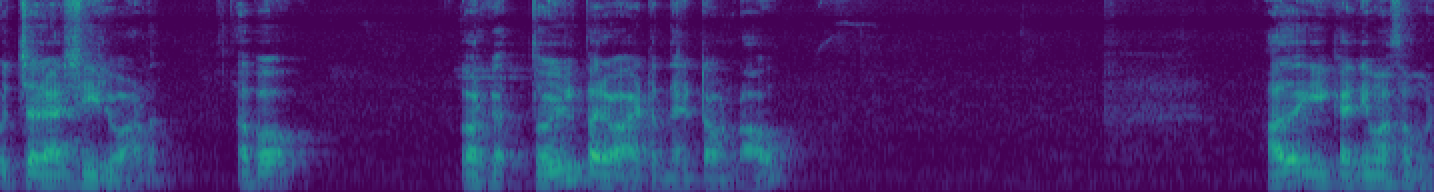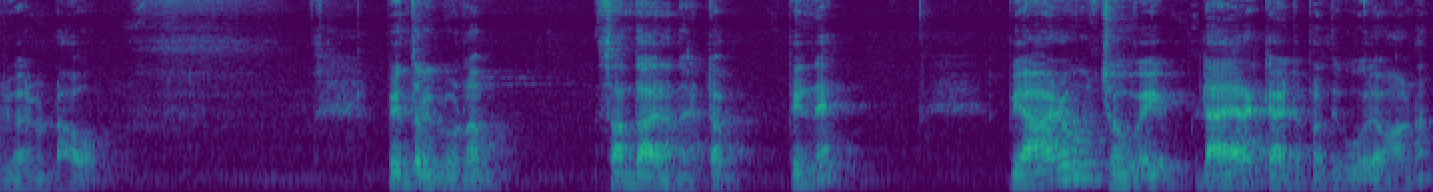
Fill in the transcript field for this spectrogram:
ഉച്ചരാശിയിലുമാണ്. അപ്പോൾ അവർക്ക് തൊഴിൽപരമായിട്ട് നേട്ടം ഉണ്ടാവും. അത് ഈ കന്നിമാസം മുഴുവൻ ഉണ്ടാവും. പിതൃഗുണം സന്താന നേട്ടം. പിന്നെ വ്യാഴവും ചൊവ്വയും ഡയറക്റ്റായിട്ട് പ്രതികൂലമാണ്.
